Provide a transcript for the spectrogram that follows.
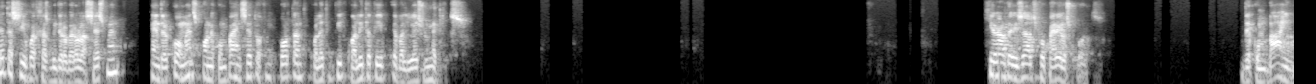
Let us see what has been their overall assessment and their comments on a combined set of important qualitative, evaluation metrics. Here are the results for Piraeus Ports. The combined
